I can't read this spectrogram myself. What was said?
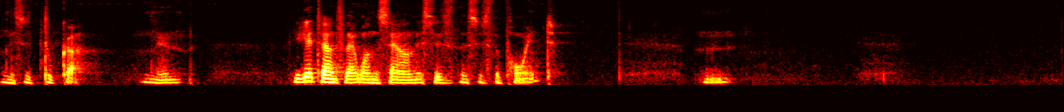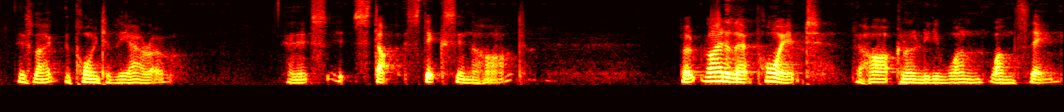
And this is dukkha. And you get down to that one sound, this is, this is the point. Hmm. It's like the point of the arrow, and it's, it stuck, sticks in the heart. But right at that point, the heart can only do one, one thing.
